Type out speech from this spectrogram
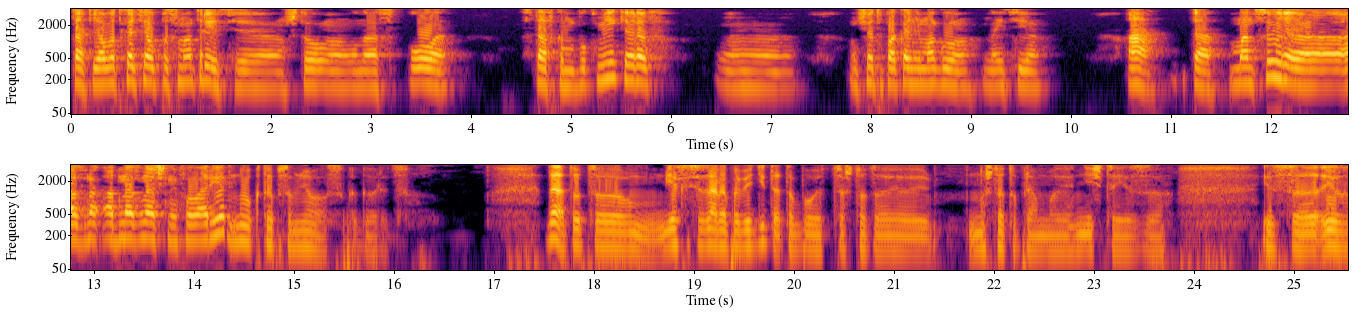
Так, я вот хотел посмотреть, э, что у нас по ставкам букмекеров. Э, ну, что-то пока не могу найти. А, да, Мансур э, однозначный фаворит. Ну, кто бы сомневался, как говорится. Да, тут э, если Сезара победит, это будет что-то, ну что-то прям э, нечто из из, из,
